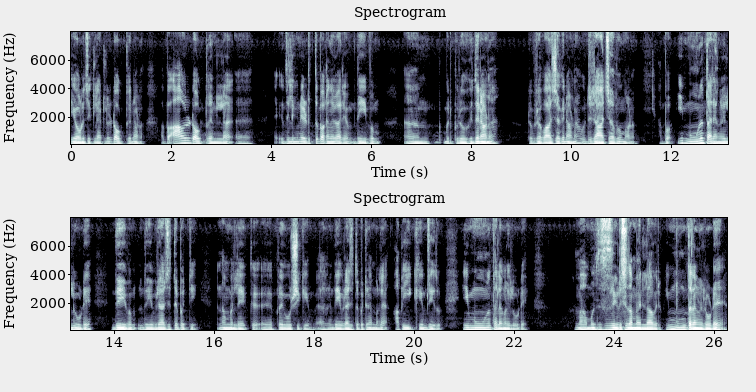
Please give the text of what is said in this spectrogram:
തിയോളജിക്കലായിട്ടുള്ള ഡോക്ടറിനാണ്. അപ്പോൾ ആ ഒരു ഡോക്ടറിനിൽ ഇതിലിങ്ങനെ എടുത്തു പറയുന്ന കാര്യം ദൈവം ഒരു പുരോഹിതനാണ് ഒരു പ്രവാചകനാണ് ഒരു രാജാവുമാണ്. അപ്പോൾ ഈ മൂന്ന് തലങ്ങളിലൂടെ ദൈവം ദൈവരാജ്യത്തെ പറ്റി നമ്മളിലേക്ക് പ്രഘോഷിക്കുകയും അല്ലെങ്കിൽ ദൈവരാജ്യത്തെ പറ്റി നമ്മളെ അറിയിക്കുകയും ചെയ്തു. ഈ മൂന്ന് തലങ്ങളിലൂടെ. മാമോദിസ സ്വീകരിച്ച നമ്മൾ എല്ലാവരും ഈ മൂന്ന് തലങ്ങളിലൂടെ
